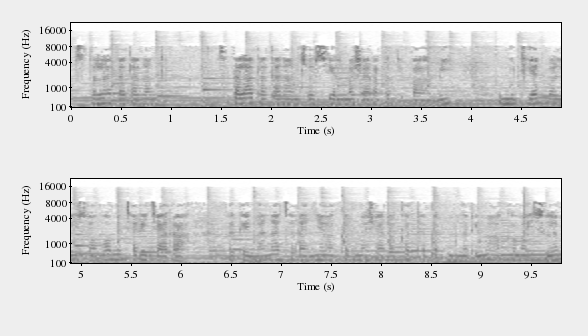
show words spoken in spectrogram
Setelah tatanan setelah tatanan sosial masyarakat dipahami, kemudian Wali Songo mencari cara bagaimana caranya agar masyarakat dapat menerima agama Islam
